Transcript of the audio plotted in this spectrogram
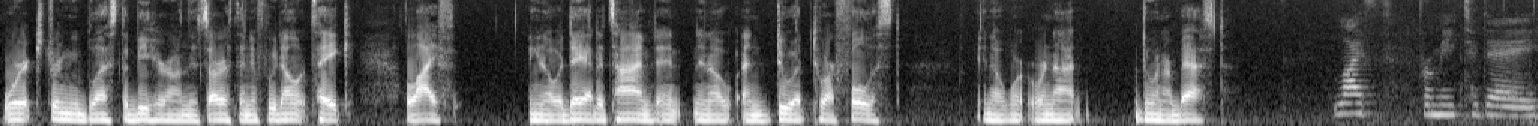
we're extremely blessed to be here on this earth. And if we don't take life, you know, a day at a time, and you know, and do it to our fullest, you know, we're, we're not doing our best. life for me today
